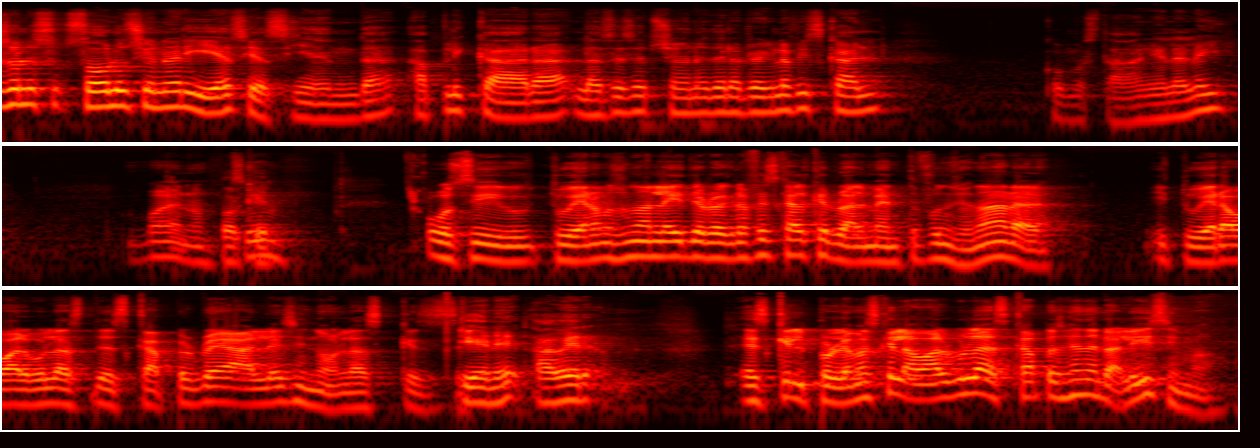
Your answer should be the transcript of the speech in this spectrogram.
solu- solucionaría si Hacienda aplicara las excepciones de la regla fiscal como estaban en la ley. Bueno, ¿Por sí. O si tuviéramos una ley de regla fiscal que realmente funcionara y tuviera válvulas de escape reales y no las que... se- Tiene, a ver, Es que el problema es que la válvula de escape es generalísima.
